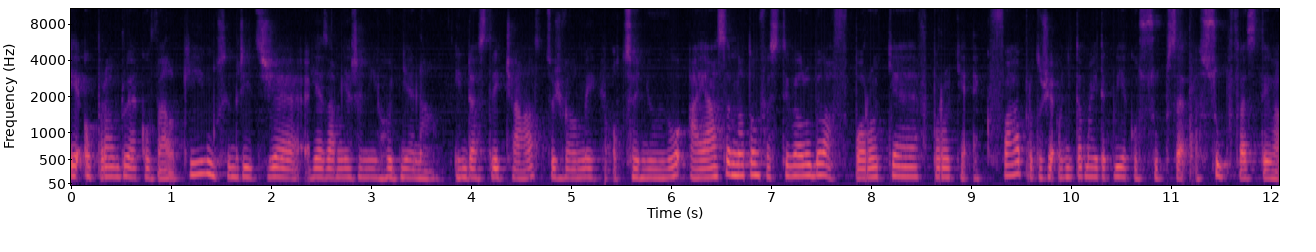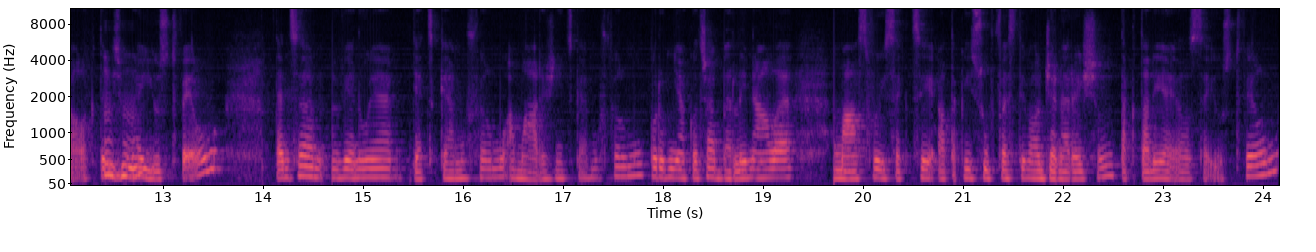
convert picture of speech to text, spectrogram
je opravdu jako velký, musím říct, že je zaměřený hodně na industry část, což velmi oceňuju. A já jsem na tom festivalu byla v Porotě, v Porotě ECFA, protože oni tam mají takový jako subfestival, který mm-hmm. se jmenuje Just Film. Ten se věnuje dětskému filmu a mládežnickému filmu, podobně jako třeba Berlinále má svoji sekci a takový subfestival Generation, tak tady je zase Just Film.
